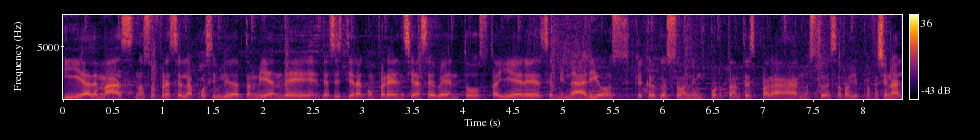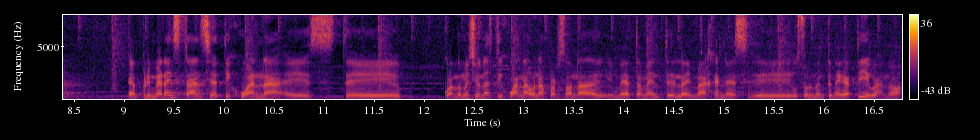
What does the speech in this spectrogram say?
y además nos ofrece la posibilidad también de, asistir a conferencias, eventos, talleres, seminarios, que creo que son importantes para nuestro desarrollo profesional. En primera instancia, Tijuana, este, cuando mencionas Tijuana a una persona, inmediatamente la imagen es eh, usualmente negativa, ¿no?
